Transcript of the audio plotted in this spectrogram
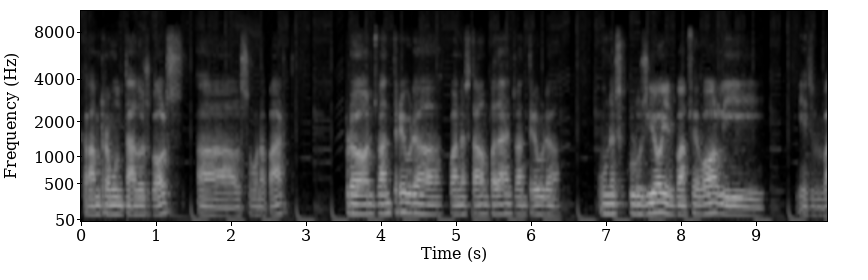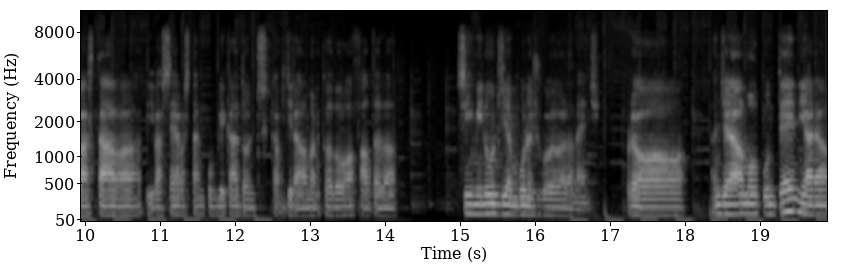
que vam remuntar dos gols uh, a la segona part, però ens van treure, quan estàvem pedant, ens van treure una exclusió i ens van fer gol i, i ens va estar i va ser bastant complicat doncs, capgirar el marcador a falta de 5 minuts i amb una jugadora de menys. Però en general molt content i ara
